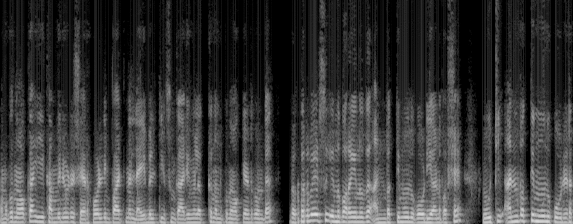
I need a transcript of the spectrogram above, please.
നമുക്ക് നോക്കാം. ഈ കമ്പനിയുടെ ഷെയർ ഹോൾഡിംഗ് പാറ്റേൺ ലൈബിലിറ്റീസും കാര്യങ്ങളൊക്കെ നമുക്ക് നോക്കേണ്ടതുണ്ട്. റിസർവേഴ്സ് എന്ന് പറയുന്നത് അൻപത്തിമൂന്ന് കോടിയാണ്. പക്ഷേ നൂറ്റി അൻപത്തിമൂന്ന് കോടിയുടെ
